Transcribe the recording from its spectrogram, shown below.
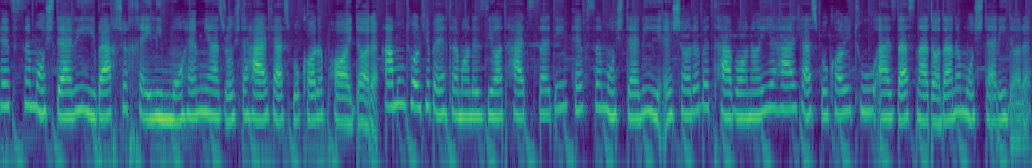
حفظ مشتری بخش خیلی مهمی از رشد هر کسب و کار پایداره همونطور که به احتمال زیاد حدس زدین حفظ مشتری اشاره به توانایی هر کسب و کاری تو از دست ندادن مشتری داره.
